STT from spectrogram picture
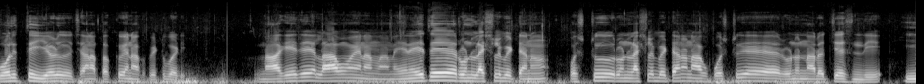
పోలిస్తే ఏడు చాలా తక్కువే నాకు పెట్టుబడి. నాకైతే లాభమేనన్న. నేనైతే రెండు లక్షలు పెట్టాను. ఫస్ట్ రెండు లక్షలు పెట్టాను నాకు ఫస్ట్గా రెండున్నర వచ్చేసింది. ఈ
